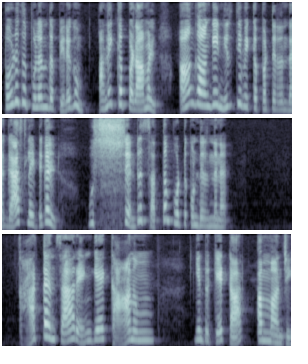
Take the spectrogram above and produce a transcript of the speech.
பொழுது புலர்ந்த பிறகும் அணைக்கப்படாமல் ஆங்காங்கே நிறுத்தி வைக்கப்பட்டிருந்த கேஸ் லைட்டுகள் உஸ் என்று சத்தம் போட்டுக் கொண்டிருந்தன. காட்டன் சார் எங்கே? காணும்! என்று கேட்டார் அம்மாஞ்சி.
